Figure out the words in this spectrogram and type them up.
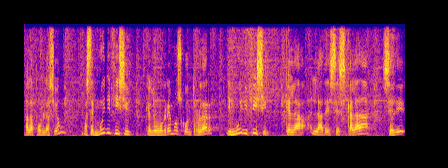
a la población, va a ser muy difícil que lo logremos controlar y muy difícil que la, desescalada se dé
